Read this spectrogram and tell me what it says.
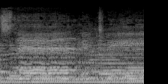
can stand between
